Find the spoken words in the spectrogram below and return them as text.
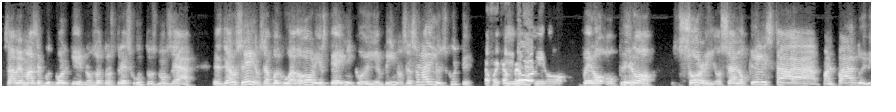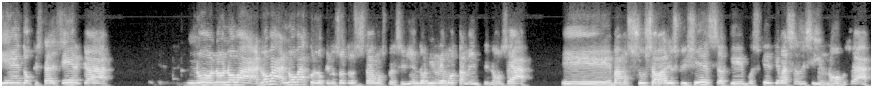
sabe más de fútbol que nosotros tres juntos, ¿no? O sea, ya lo sé, o sea, fue jugador y es técnico y en fin, o sea, eso nadie lo discute. Ya fue campeón. Eh, pero, pero, pero, sorry, o sea, lo que él está palpando y viendo, que está de cerca, no, no, no va, no va, no va con lo que nosotros estamos percibiendo ni remotamente, ¿no? O sea, eh, vamos, usa varios clichés, que, pues, ¿qué, ¿qué, vas a decir, no? O sea,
